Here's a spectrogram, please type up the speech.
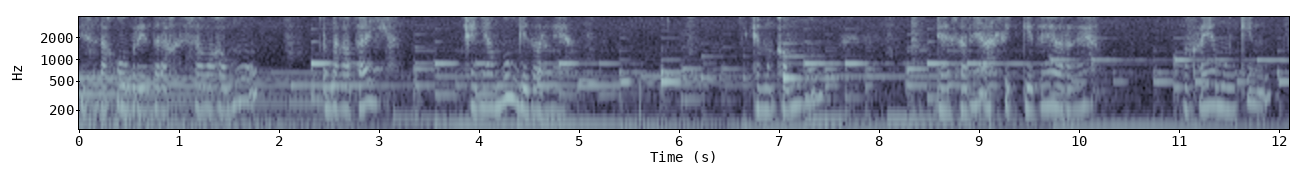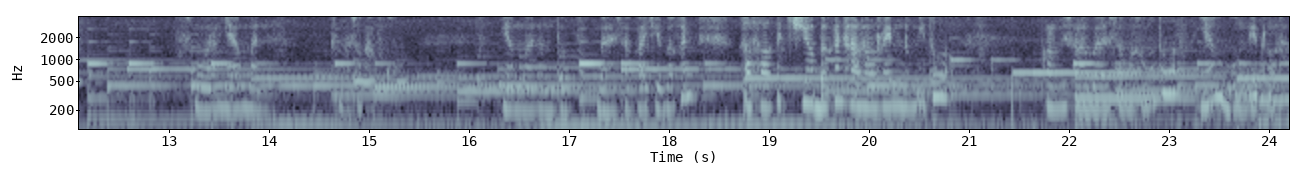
di saat aku berinteraksi sama kamu tentang apa aja. Kayak nyambung gitu orangnya. Emang kamu dasarnya asik gitu ya orangnya. Makanya mungkin semua orang nyaman termasuk aku. Nyaman untuk bahas apa aja bahkan hal-hal kecil bahkan hal-hal random itu kalau misalnya bahas sama kamu tuh nyambung gitu lah.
